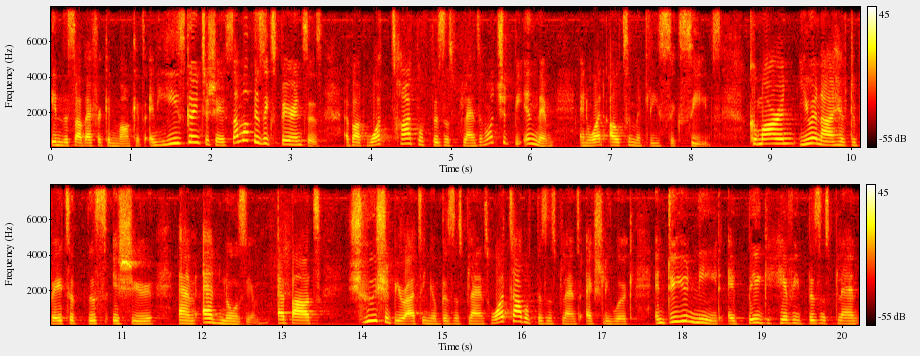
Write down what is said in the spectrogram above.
in the South African market. And he's going to share some of his experiences about what type of business plans and what should be in them and what ultimately succeeds. Kumaran, you and I have debated this issue um, ad nauseum about who should be writing your business plans, what type of business plans actually work, and do you need a big, heavy business plan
